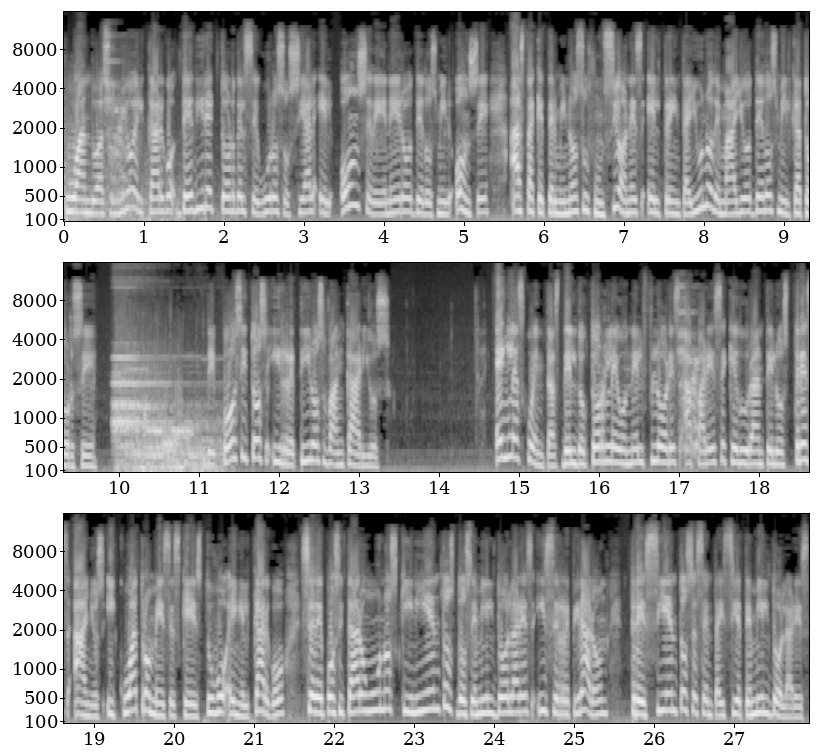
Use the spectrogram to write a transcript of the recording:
cuando asumió el cargo de director del Seguro Social el 11 de enero de 2011 hasta que terminó sus funciones el 31 de mayo de 2014. Depósitos y retiros bancarios. En las cuentas del doctor Leonel Flores aparece que durante los tres años y cuatro meses que estuvo en el cargo se depositaron unos 512 mil dólares y se retiraron 367 mil dólares,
